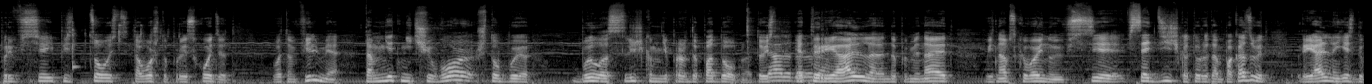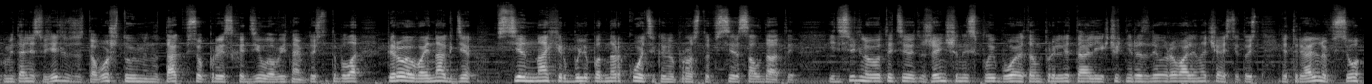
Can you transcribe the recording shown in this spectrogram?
при всей пиздцовости того, что происходит в этом фильме, там нет ничего, чтобы было слишком неправдоподобно. То есть Да-да-да-да-да. это реально напоминает Вьетнамскую войну. И все, вся дичь, которую там показывают, реально есть документальное свидетельство того, что именно так все происходило в Вьетнаме. То есть это была первая война, где все нахер были под наркотиками просто, все солдаты. И действительно вот эти женщины из плейбоя там прилетали, их чуть не разрывали на части. То есть это реально все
